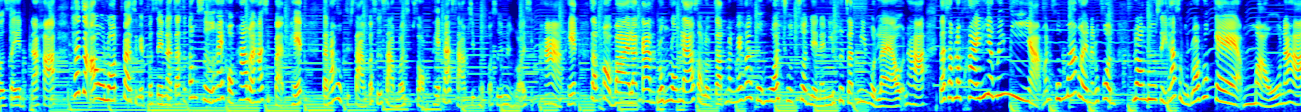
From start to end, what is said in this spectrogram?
36%นะคะ ถ้าจะเอาลด 81%อะจะจะต้องซื้อให้ครบ 558 เพชร แต่ถ้า 63 ก็ซื้อ 312 เพชร ถ้า 36 ก็ซื้อ 115 เพชร จัดขอบายละกัน รวมๆแล้วสำหรับจัดมันไม่ค่อยคุ้มเพราะว่าชุดส่วนใหญ่ในนี้คือจัดมีหมดแล้วนะคะ แต่สำหรับใครที่ยังไม่มีอะมันคุ้มมากเลยนะทุกคนลองดูสิถ้าสมมติว่าพวกแกเหมานะคะ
